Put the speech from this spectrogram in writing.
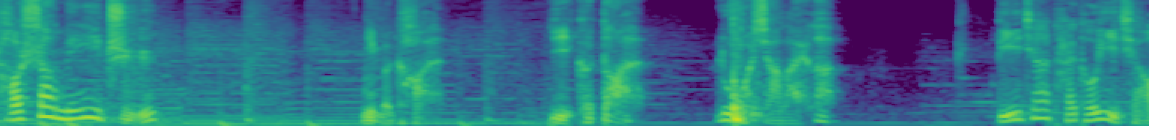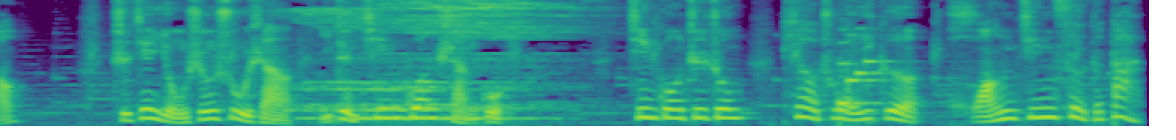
朝上面一指：“你们看，一颗蛋落下来了。”迪迦抬头一瞧，只见永生树上一阵金光闪过，金光之中跳出来一个黄金色的蛋。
